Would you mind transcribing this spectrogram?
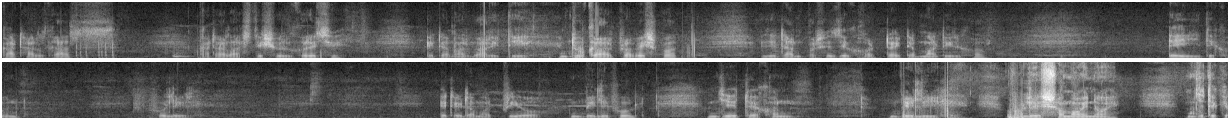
কাঁঠাল গাছ। কাঁঠাল আসতে শুরু করেছে। এটা আমার বাড়িতে ঢোকার প্রবেশপথ। এই যে ডান পাশে যে ঘরটা, এটা মাটির ঘর। এই দেখুন, ফুলের। এটা হলো আমার প্রিয় বেলি ফুল, যেহেতু এখন বেলি ফুলের সময় নয়, যেটাকে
